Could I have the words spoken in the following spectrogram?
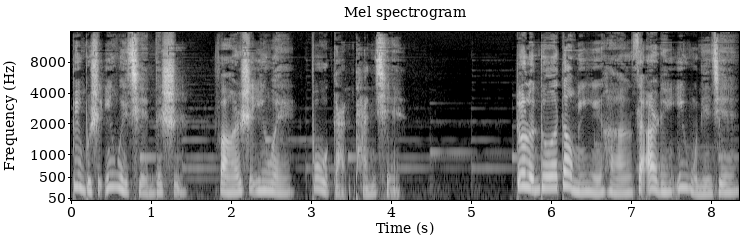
并不是因为钱的事，反而是因为不敢谈钱。多伦多道明银行在二零一五年间。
